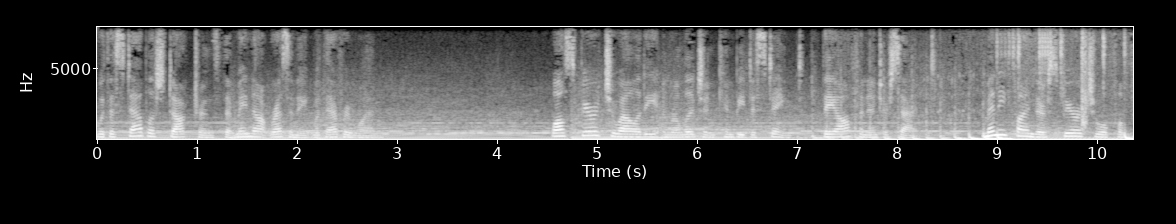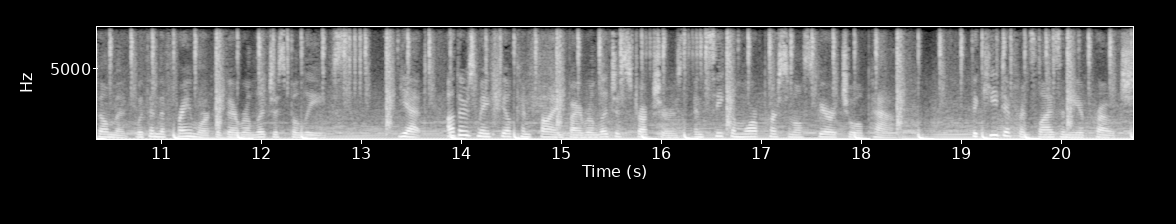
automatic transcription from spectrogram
with established doctrines that may not resonate with everyone. While spirituality and religion can be distinct, they often intersect. Many find their spiritual fulfillment within the framework of their religious beliefs. Yet, others may feel confined by religious structures and seek a more personal spiritual path. The key difference lies in the approach.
